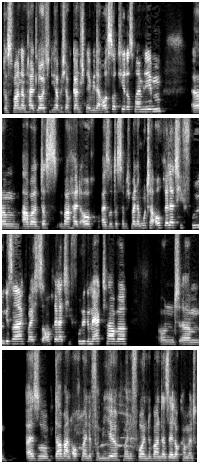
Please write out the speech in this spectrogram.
das waren dann halt Leute, die habe ich auch ganz schnell wieder aussortiert aus meinem Leben. Ähm, aber das war halt auch, also das habe ich meiner Mutter auch relativ früh gesagt, weil ich es auch relativ früh gemerkt habe. Und ähm, also da waren auch meine Familie, meine Freunde waren da sehr locker mit.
